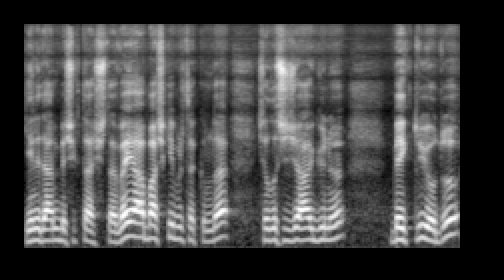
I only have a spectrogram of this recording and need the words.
yeniden Beşiktaş'ta veya başka bir takımda çalışacağı günü bekliyordu.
